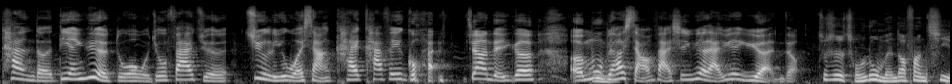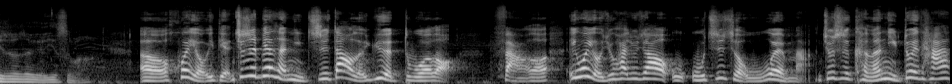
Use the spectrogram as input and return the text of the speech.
探的店越多，我就发觉距离我想开咖啡馆 这样的一个呃目标想法是越来越远的。就是从入门到放弃是这个意思吗？呃，会有一点，就是变成你知道了越多了，反而因为有句话就叫无无知者无畏嘛，就是可能你对他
